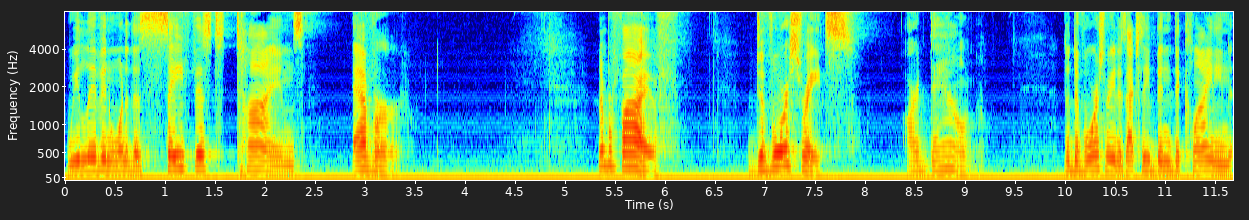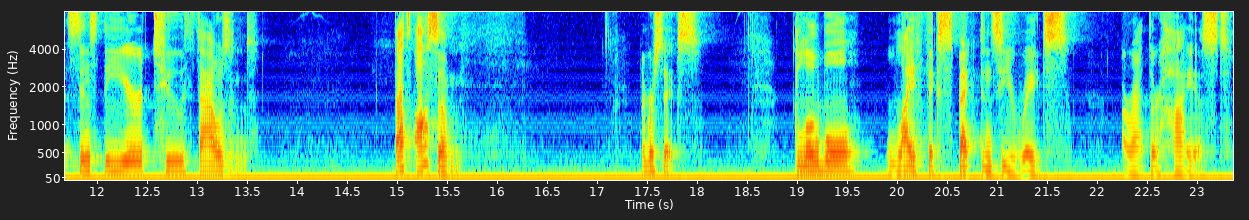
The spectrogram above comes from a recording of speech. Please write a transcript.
we live in one of the safest times ever. Number five, divorce rates are down. The divorce rate has actually been declining since the year 2000. That's awesome. Number six, global life expectancy rates are at their highest.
